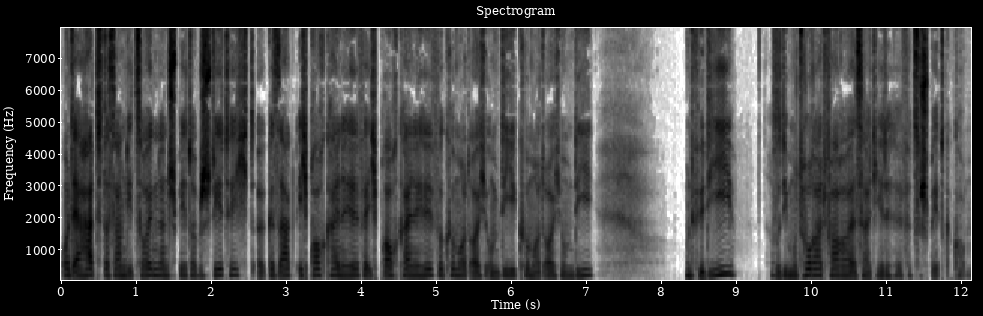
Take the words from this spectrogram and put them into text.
Und er hat, das haben die Zeugen dann später bestätigt, äh, gesagt, ich brauche keine Hilfe, ich brauche keine Hilfe, kümmert euch um die, kümmert euch um die. Und für die also die Motorradfahrer ist halt jede Hilfe zu spät gekommen.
